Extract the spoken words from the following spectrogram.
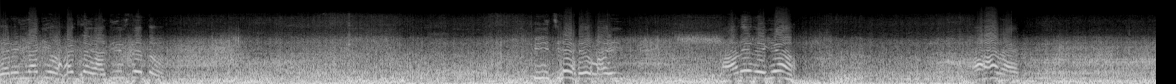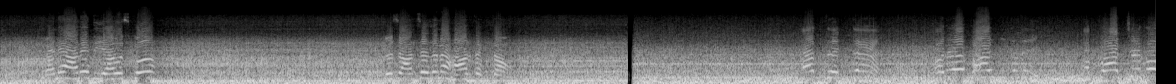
गरिल्ला की वाट लगा दी इसने तो। पीछे है भाई। आने दे क्या? आ रहा है। मैंने आने दिया उसको। जो चांसेस है मैं हार सकता हूँ। अब देखते हैं। अरे भाई निकली। अब अपाचे को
